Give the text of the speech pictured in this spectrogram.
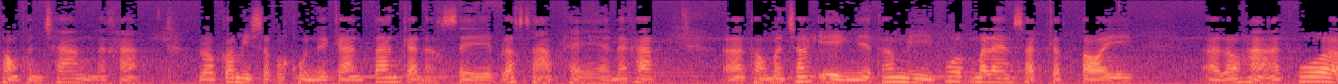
ทองพันช่างนะคะแล้วก็มีสรรพคุณในการต้านการอักเสบ รักษาแผลนะคะอาทองพันช่างเองเนี่ยถ้ามีพวกแมลงสัตว์กัดต่อยอาเราหาพวก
